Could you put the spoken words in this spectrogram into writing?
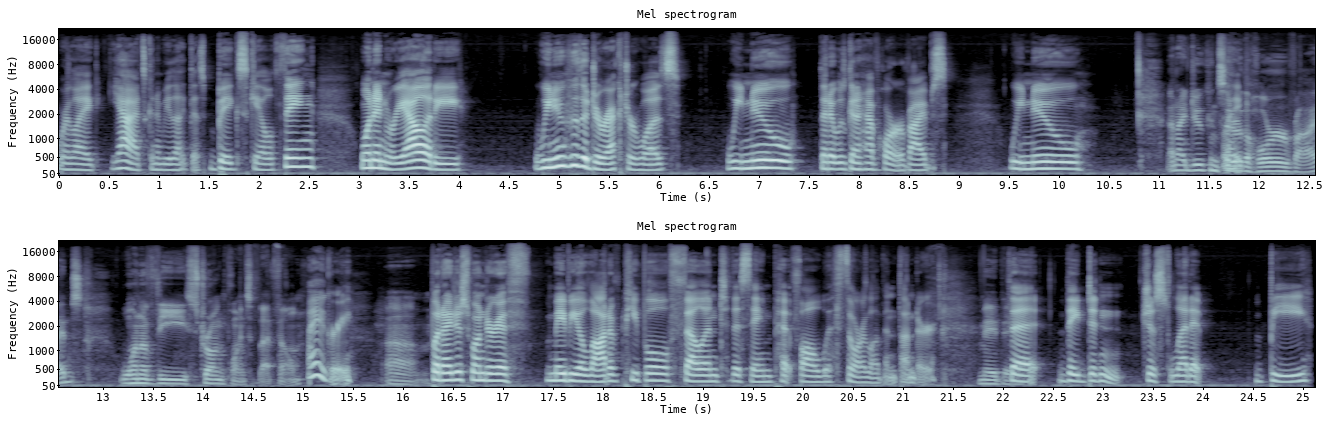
were like, yeah, it's going to be like this big scale thing. When in reality, we knew who the director was. We knew that it was going to have horror vibes. We knew. and I do consider Like- the horror vibes one of the strong points of that film. I agree. Um, But I just wonder if maybe a lot of people fell into the same pitfall with Thor Love and Thunder. maybe. That they didn't just let it be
